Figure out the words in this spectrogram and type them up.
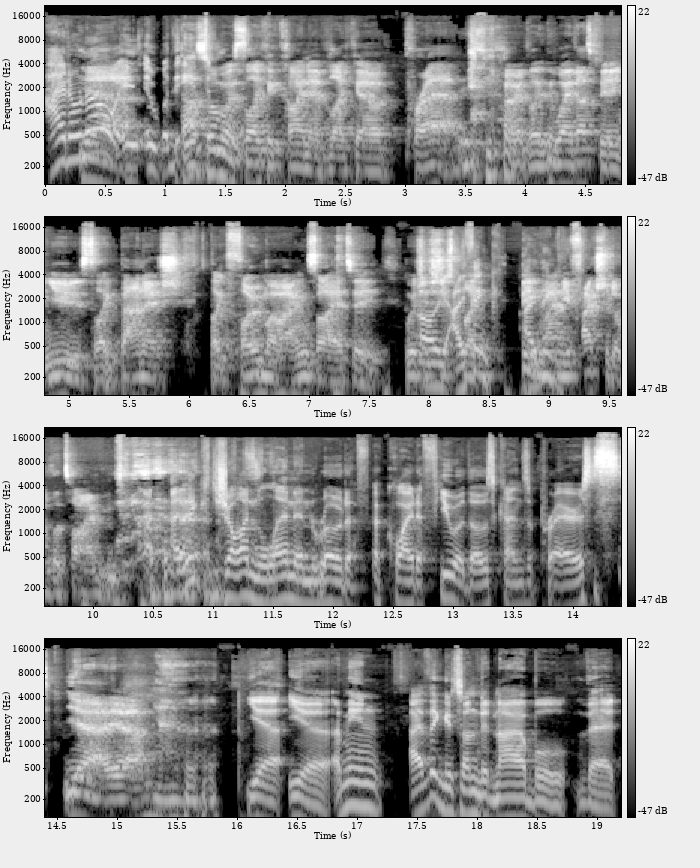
I don't know. It- it- that's almost like a kind of like a prayer, you know, like the way that's being used like banish like FOMO anxiety, which is Oh, yeah, just I like think- I being think- manufactured all the time. I think John Lennon wrote a, a- quite a few of those kinds of prayers. yeah, yeah. Yeah, yeah. I mean, I think it's undeniable that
